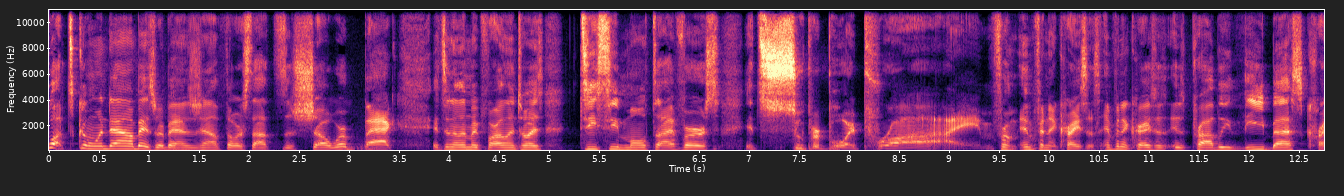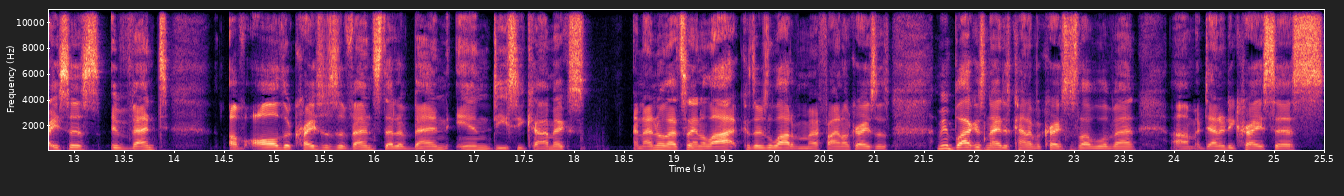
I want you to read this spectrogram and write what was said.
What's going down? Baseball Bands channel, Thor's Thoughts, the show. We're back. It's another McFarlane Toys DC Multiverse. It's Superboy Prime from Infinite Crisis. Infinite Crisis is probably the best Crisis event of all the Crisis events that have been in DC Comics. And I know that's saying a lot because there's a lot of them. My Final Crisis. I mean, Blackest Night is kind of a Crisis level event. Um, Identity Crisis.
